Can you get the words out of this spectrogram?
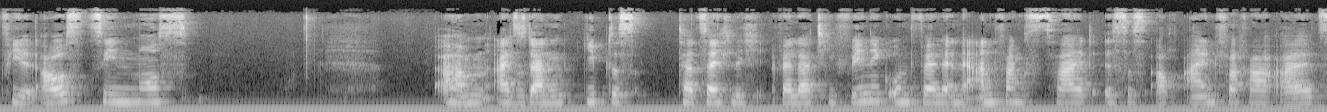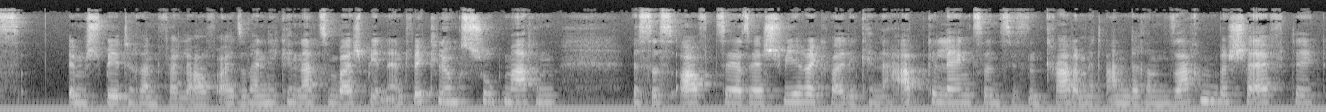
viel ausziehen muss. Ähm, also dann gibt es tatsächlich relativ wenig Unfälle. In der Anfangszeit ist es auch einfacher als im späteren Verlauf. Also wenn die Kinder zum Beispiel einen Entwicklungsschub machen, ist es oft sehr, sehr schwierig, weil die Kinder abgelenkt sind. Sie sind gerade mit anderen Sachen beschäftigt.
